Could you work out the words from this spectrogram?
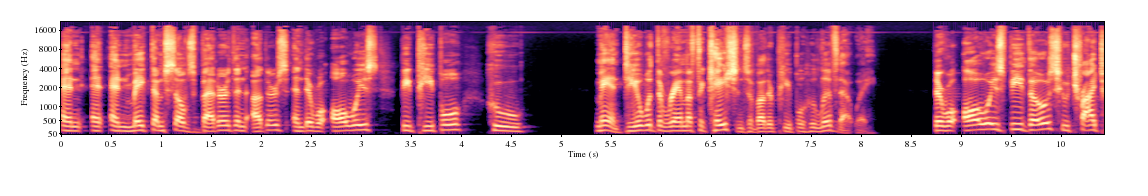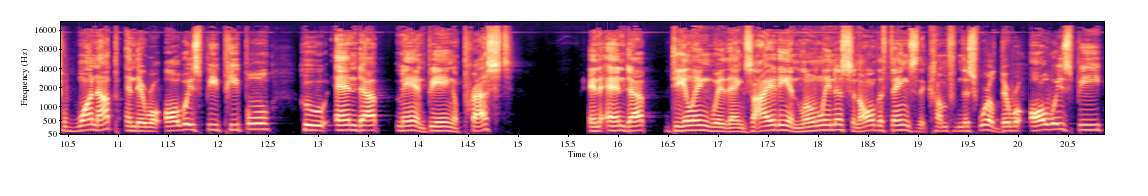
and, and, and make themselves better than others. And there will always be people who, man, deal with the ramifications of other people who live that way. There will always be those who try to one up, and there will always be people who end up, man, being oppressed and end up dealing with anxiety and loneliness and all the things that come from this world. There will always be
